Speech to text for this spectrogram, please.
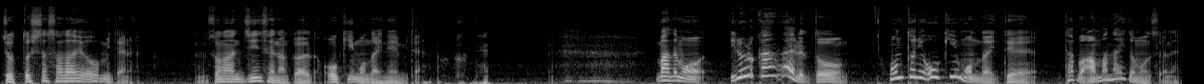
ちょっとした差だよ、みたいな。そんな人生なんか大きい問題ね、みたいな。まあでも、いろいろ考えると、本当に大きい問題って多分あんまないと思うんですよね。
